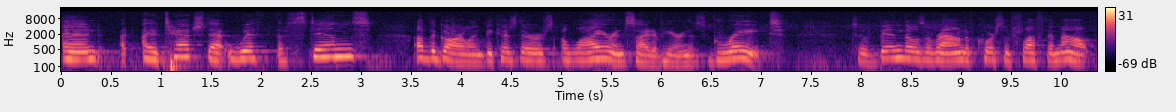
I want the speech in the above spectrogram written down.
And I- attach that with the stems of the garland because there's a wire inside of here, and it's great to bend those around, of course, and fluff them out,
